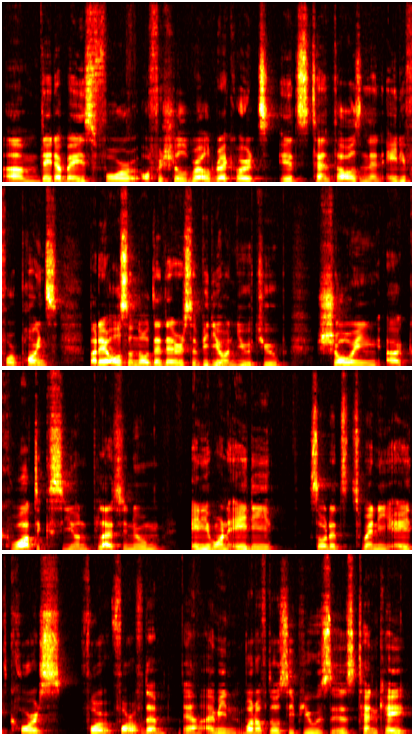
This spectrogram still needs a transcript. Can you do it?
um, database for official world records, it's 10,084 points. But I also know that there is a video on YouTube showing a Quad Xeon Platinum 8180. So that's 28 cores four, four of them. Yeah, I mean, one of those CPUs is 10K.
